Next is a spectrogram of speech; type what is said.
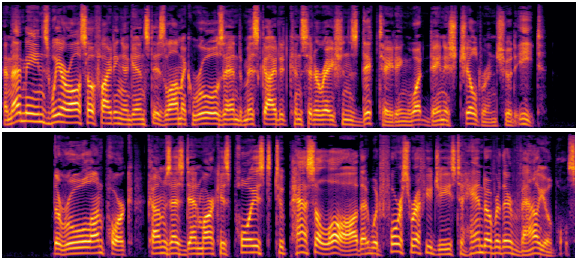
And that means we are also fighting against Islamic rules and misguided considerations dictating what Danish children should eat. The rule on pork comes as Denmark is poised to pass a law that would force refugees to hand over their valuables,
